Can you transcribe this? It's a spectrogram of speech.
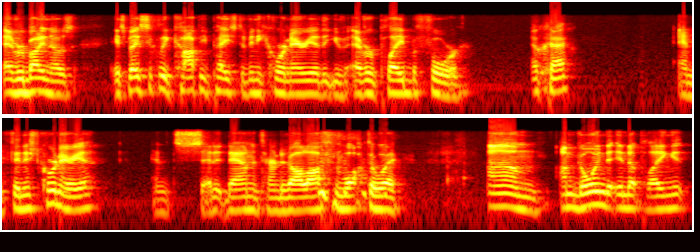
Everybody knows it's basically copy paste of any Corneria that you've ever played before Okay. and finished Corneria and set it down and turned it all off and walked away. Um, I'm going to end up playing it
